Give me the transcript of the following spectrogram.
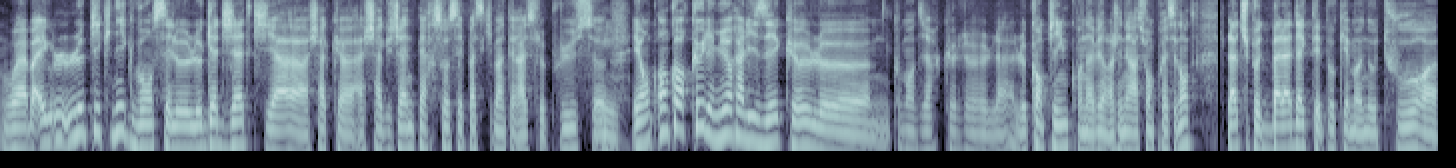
Ouais, bah, le pique-nique, bon, c'est le, le gadget qui a à chaque, à chaque gène perso, c'est pas ce qui m'intéresse le plus. Euh. Et en- encore que, il est mieux réalisé que le, comment dire, que le, la- le camping qu'on avait dans la génération précédente. Là, tu peux te balader avec tes Pokémon autour,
